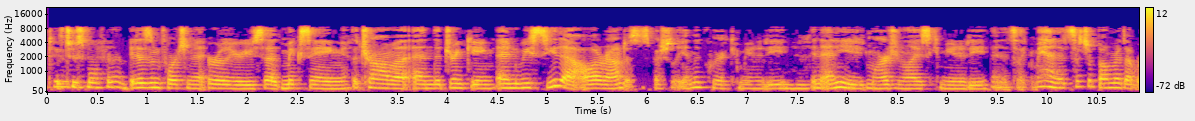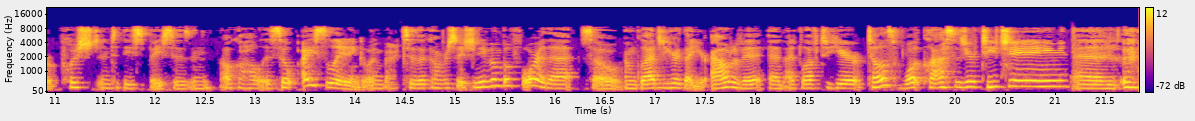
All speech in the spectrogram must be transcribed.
too. It's too small for them. It is unfortunate. Earlier, you said mixing the trauma and the drinking, and we see that all around us, especially in the queer community, mm-hmm. in any marginalized community. And it's like, man, it's such a bummer that we're pushed into these spaces, and alcohol is so isolating. Going back to the conversation even before that, so I'm glad to hear that you're out of it, and I'd love to hear. Tell us what classes you're teaching, and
